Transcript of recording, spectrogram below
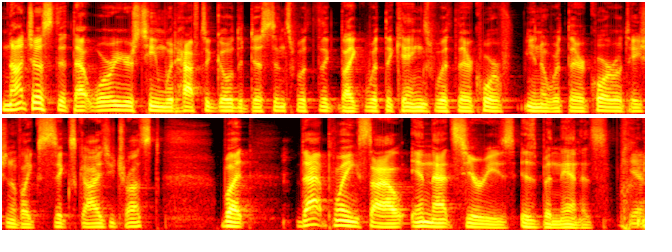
Not just that that Warriors team would have to go the distance with the like with the Kings with their core, you know, with their core rotation of like six guys you trust, but that playing style in that series is bananas. Yeah.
